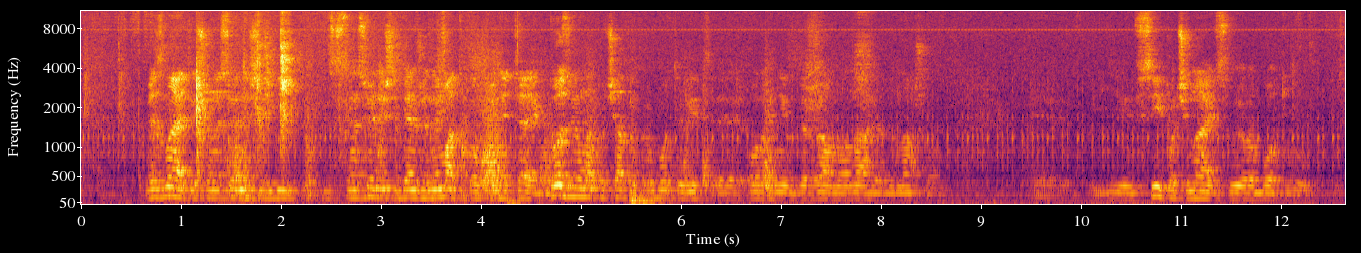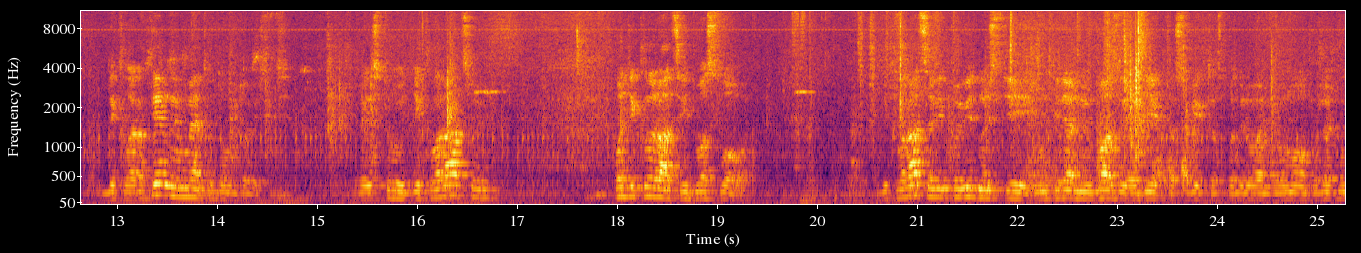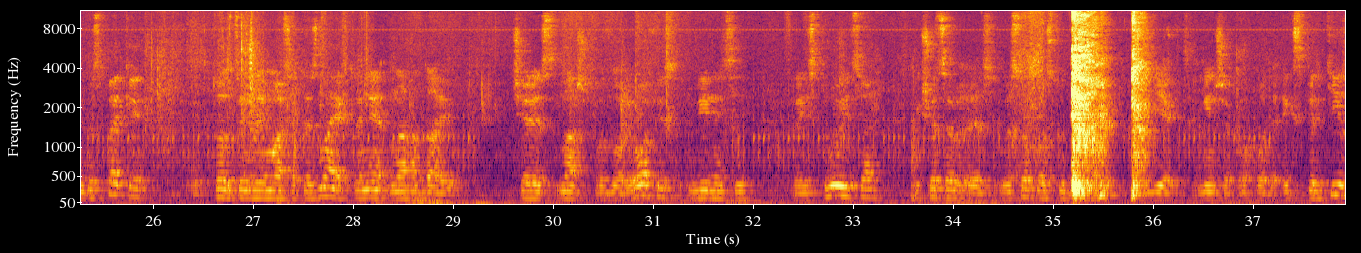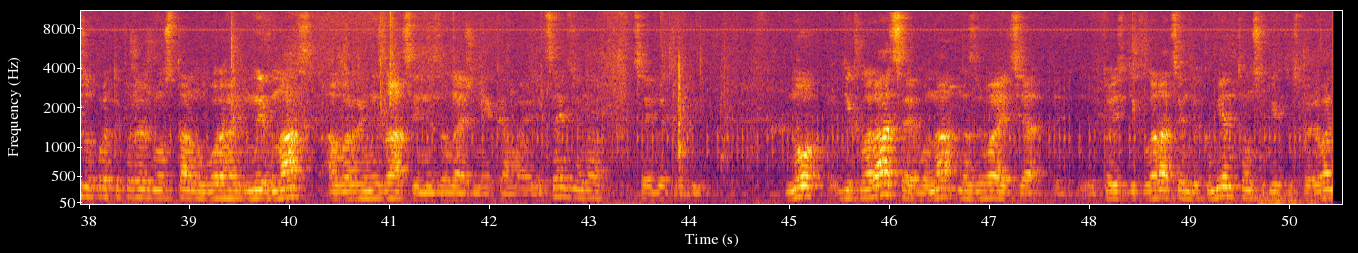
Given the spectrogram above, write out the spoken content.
Ви знаєте, що на сьогоднішній день, на сьогоднішній день вже немає такого поняття, як дозвіл на початок роботи від е, органів державного нагляду нашого. Е, І всі починають свою роботу декларативним методом, тобто реєструють декларацію. По декларації два слова. Декларація відповідності матеріальної бази об'єкта суб'єкта господарювання вимогам пожежної безпеки. Хто цим займався, той знає, хто не нагадаю, через наш прозорий офіс в Вінниці реєструється. Якщо це е, високого ступеня об'єкт, він ще проходить експертизу протипожежного стану не в нас, а в організації незалежній, яка має ліцензію на цей вид. Но декларація, вона називається, тобто декларацією документом суб'єкту споживання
